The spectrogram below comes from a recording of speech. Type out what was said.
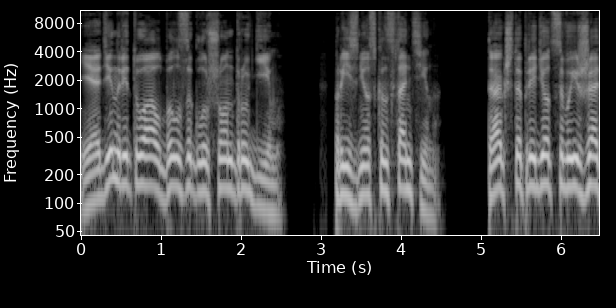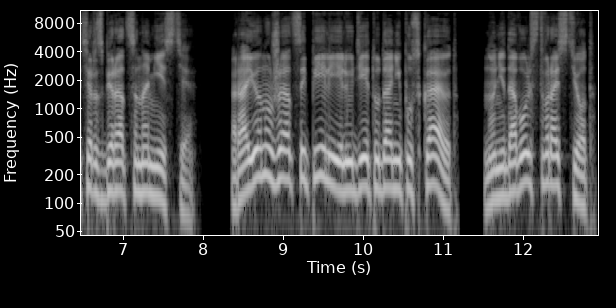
и один ритуал был заглушен другим, произнес Константин. Так что придется выезжать и разбираться на месте. Район уже оцепили и людей туда не пускают, но недовольство растет.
